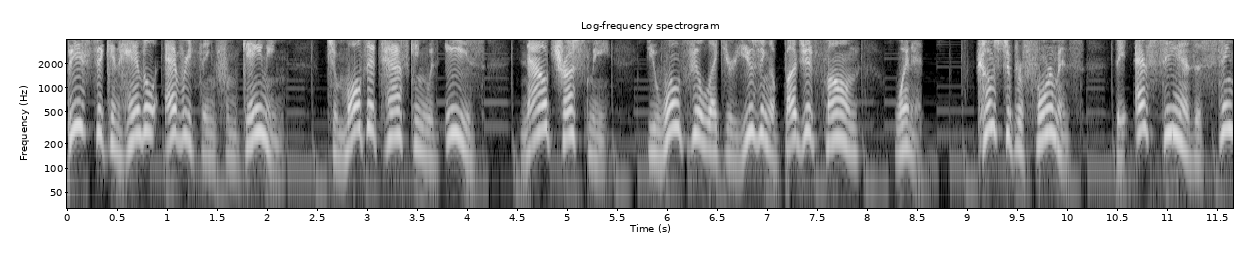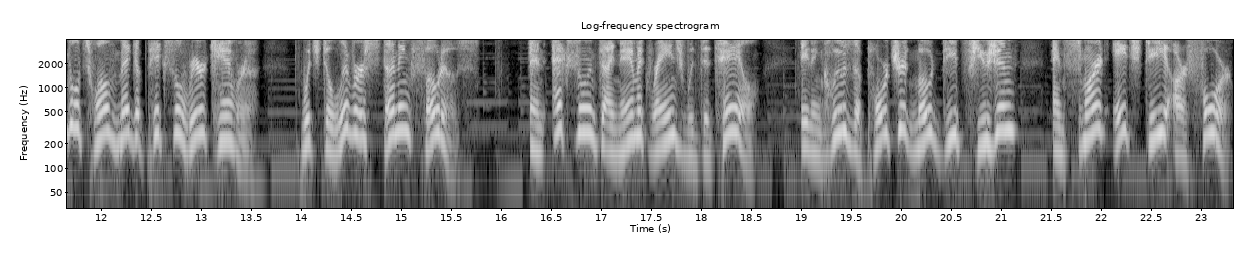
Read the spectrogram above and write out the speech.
beast that can handle everything from gaming to multitasking with ease. Now trust me, you won't feel like you're using a budget phone when it comes to performance. The SE has a single 12 megapixel rear camera, which delivers stunning photos. An excellent dynamic range with detail. It includes a portrait mode deep fusion and smart HDR4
